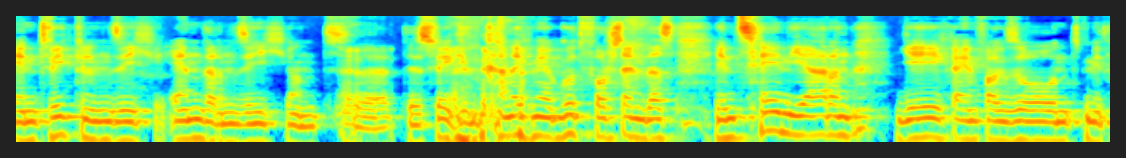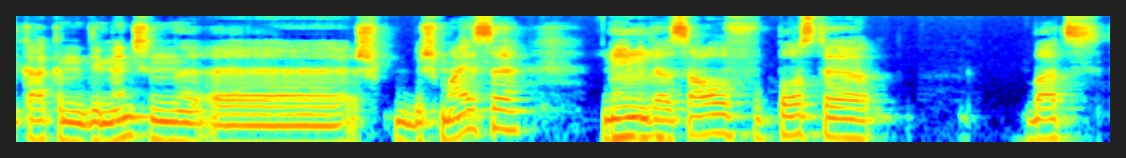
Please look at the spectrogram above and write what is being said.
entwickeln sich, ändern sich und ja. äh, deswegen kann ich mir gut vorstellen, dass in zehn Jahren gehe ich einfach so und mit Kacken die Menschen äh, beschmeiße, nehme mhm. das auf, poste, Batz,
